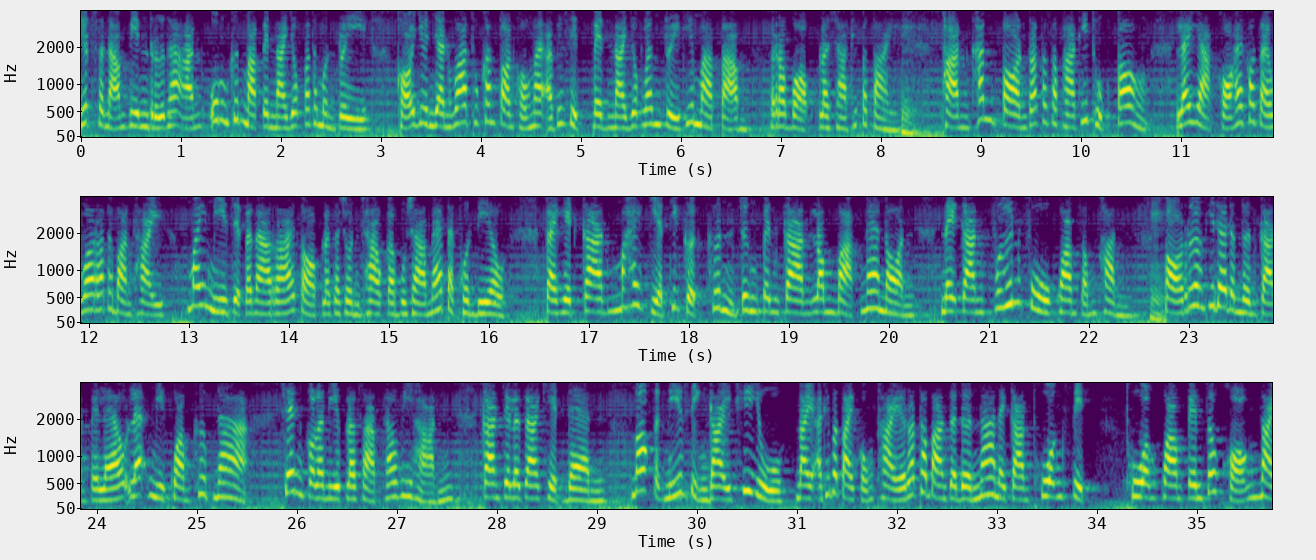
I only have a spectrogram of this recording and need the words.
ยึดสนามบินหรือทหารอุ้มขึ้นมาเป็นนายกรัฐมนตรี ขอยืนยันว่าทุกขั้นตอนของนายอภิสิทธิ์เป็นนายกรัฐมนตรีที่มาตามระบอบประชาธิปไตยอืม ผ่านขั้นตอนรัฐสภาที่ถูกต้อง และอยากขอให้เข้าใจว่ารัฐบาลไทยไม่มีเจตนาร้ายต่อประชาชนชาวกัมพูชาแม้แต่คนเดียว แต่เหตุการณ์ไม่ให้เกียรติที่เกิดขึ้น จึงเป็นการลำบากแน่นอน ในการฟื้นฟูความสัมพันธ์อืมต่อเรื่องที่ได้ดำเนินการไปแล้ว และมีความคืบหน้าเช่น กรณีปราสาทพระวิหาร การเจรจาเขตแดน นอกจากนี้สิ่งใดที่อยู่ในอธิปไตยของไทย รัฐบาลจะเดินหน้าในการทวงสิทธิ์ ทวงความเป็นเจ้าของใน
